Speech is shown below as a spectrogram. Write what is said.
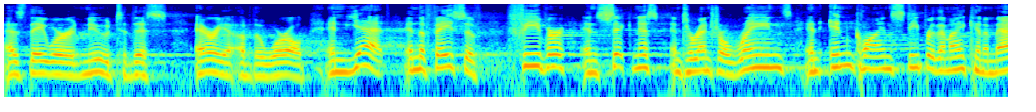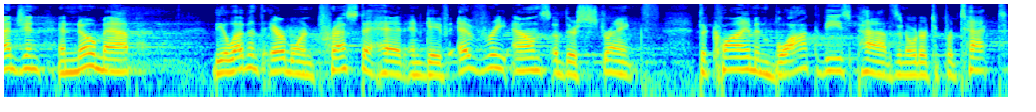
as they were new to this area of the world. And yet, in the face of fever and sickness and torrential rains and inclines steeper than I can imagine and no map, the 11th Airborne pressed ahead and gave every ounce of their strength to climb and block these paths in order to protect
